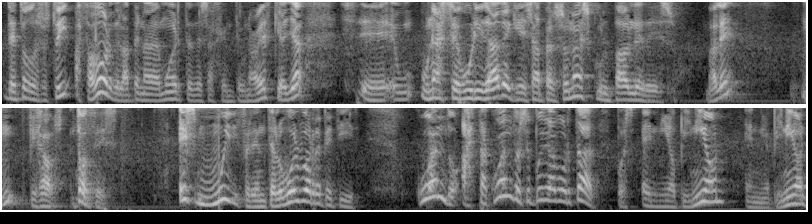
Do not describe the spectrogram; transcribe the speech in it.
de todo eso. Estoy a favor de la pena de muerte de esa gente, una vez que haya eh, una seguridad de que esa persona es culpable de eso, ¿vale? ¿Mm? Fijaos, entonces, es muy diferente, lo vuelvo a repetir. ¿Cuándo? ¿Hasta cuándo se puede abortar? Pues en mi opinión, en mi opinión,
